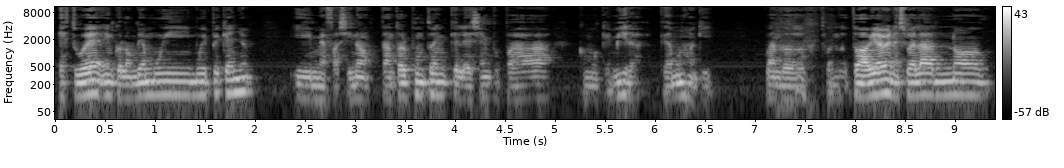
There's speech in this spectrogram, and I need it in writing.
estuve en Colombia muy, muy pequeño y me fascinó, tanto al punto en que le decía a mi papá como que mira, quedémonos aquí. Cuando, cuando todavía Venezuela no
